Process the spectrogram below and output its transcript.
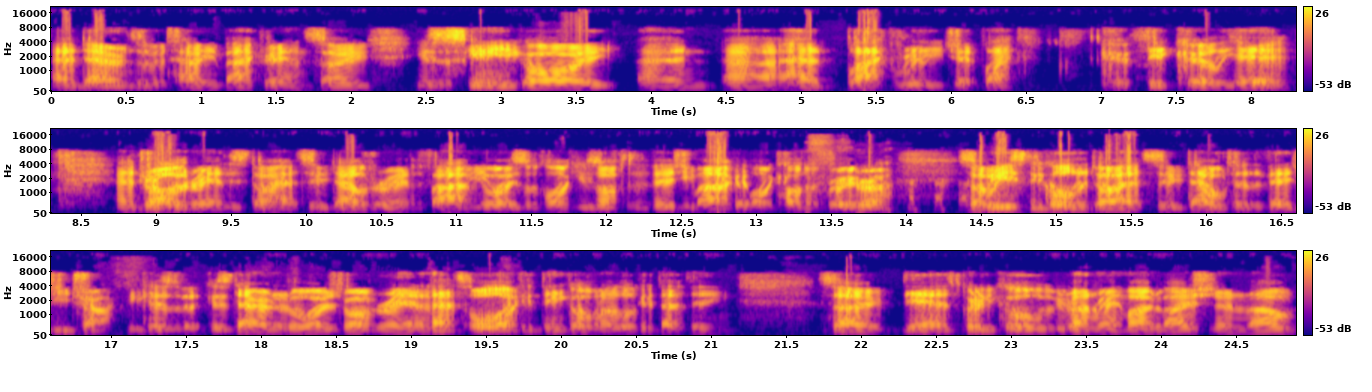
And Darren's of Italian background, so he's a skinny guy and uh, had black, really jet black, cu- thick curly hair. And driving around this Daihatsu Delta around the farm, he always looked like he was off to the veggie market, like Connor Fruiterer. So we used to call the Daihatsu Delta the veggie truck because of it, because Darren would always drive around. And that's all I can think of when I look at that thing. So yeah, it's pretty cool. We run around Motorvation and an old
